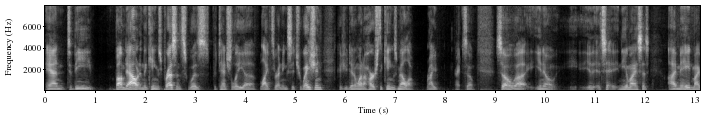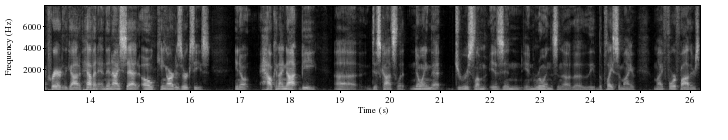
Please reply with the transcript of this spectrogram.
and to be bummed out in the king's presence was potentially a life-threatening situation because you didn't want to harsh the king's mellow, right? Right. So, so uh, you know, it's Nehemiah says, "I made my prayer to the God of heaven, and then I said, "Oh, King Artaxerxes, you know, how can I not be uh, disconsolate, knowing that Jerusalem is in, in ruins and the, the, the place of my, my forefathers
